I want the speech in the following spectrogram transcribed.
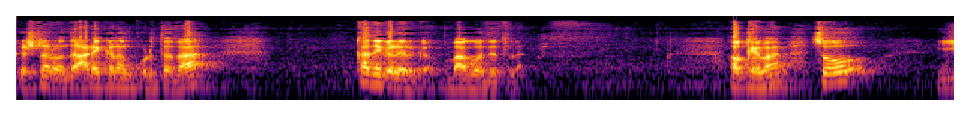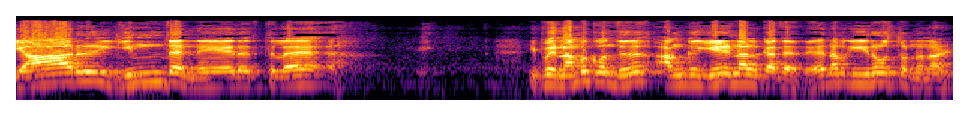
கிருஷ்ணர் வந்து அடைக்கலம் கொடுத்ததா கதைகள் இருக்கு பாகவதத்தில். ஓகேவா ஸோ யார் இந்த நேரத்தில் இப்போ நமக்கு வந்து அங்கே ஏழு நாள் கதை அது நமக்கு இருபத்தொன்று நாள்.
